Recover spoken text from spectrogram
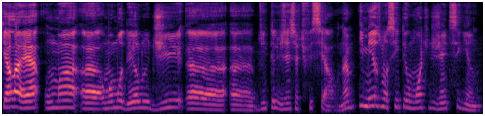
que ela é uma, uh, uma modelo de, uh, uh, de inteligência artificial. Né? E mesmo assim tem um monte de gente seguindo.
